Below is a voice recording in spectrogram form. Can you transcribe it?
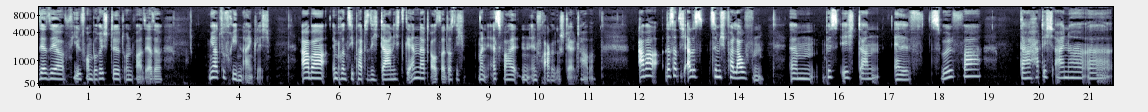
sehr, sehr viel von berichtet und war sehr, sehr ja, zufrieden eigentlich. Aber im Prinzip hatte sich da nichts geändert, außer dass ich mein Essverhalten in Frage gestellt habe. Aber das hat sich alles ziemlich verlaufen, ähm, bis ich dann elf, zwölf war. Da hatte ich eine,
